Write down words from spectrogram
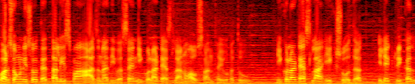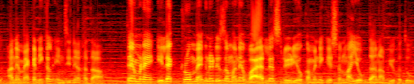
વર્ષ ઓગણીસો તેતાલીસમાં આજના દિવસે નિકોલા ટેસ્લાનું અવસાન થયું હતું. નિકોલા ટેસ્લા એક શોધક, ઇલેક્ટ્રિકલ અને મેકેનિકલ એન્જિનિયર હતા. તેમણે ઇલેક્ટ્રોમેગ્નેટિઝમ અને વાયરલેસ રેડિયો કમ્યુનિકેશનમાં યોગદાન આપ્યું હતું.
